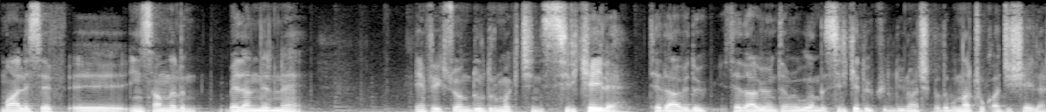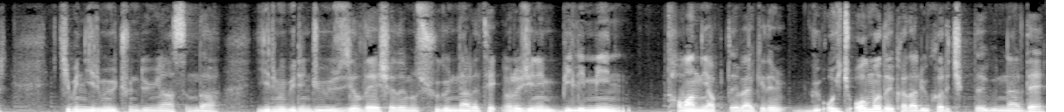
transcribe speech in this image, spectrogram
maalesef e, insanların bedenlerine enfeksiyon durdurmak için sirkeyle tedavi dök, tedavi yöntemi uygulandı. Sirke döküldüğünü açıkladı. Bunlar çok acı şeyler. 2023'ün dünyasında 21. yüzyılda yaşadığımız şu günlerde teknolojinin, bilimin tavan yaptığı belki de o hiç olmadığı kadar yukarı çıktığı günlerde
